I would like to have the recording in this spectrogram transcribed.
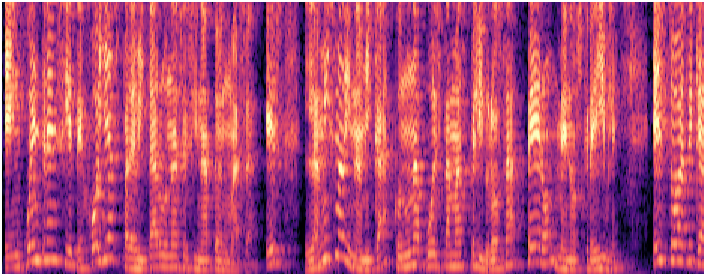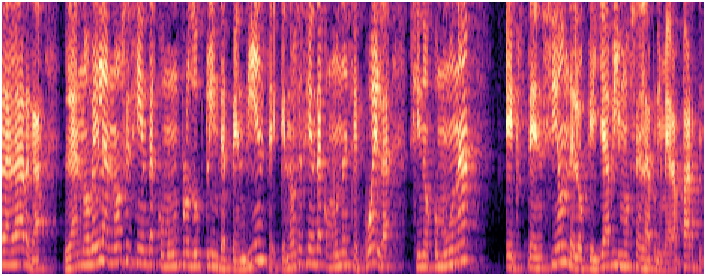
encuentren siete joyas para evitar un asesinato en masa. Es la misma dinámica con una apuesta más peligrosa, pero menos creíble. Esto hace que a la larga la novela no se sienta como un producto independiente, que no se sienta como una secuela, sino como una extensión de lo que ya vimos en la primera parte.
